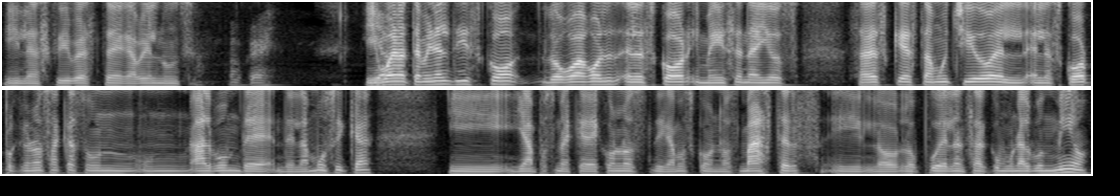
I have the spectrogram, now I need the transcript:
Y la escribe este Gabriel Nuncio. Ok. Y bueno, también el disco, luego hago el, score y me dicen ellos, ¿sabes qué? Está muy chido el, el score porque uno sacas un, un álbum de, de, la música y ya pues me quedé con los, digamos, con los masters y lo, lo pude lanzar como un álbum mío.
